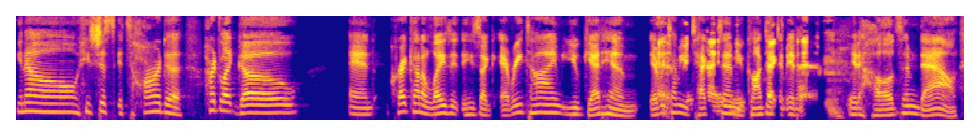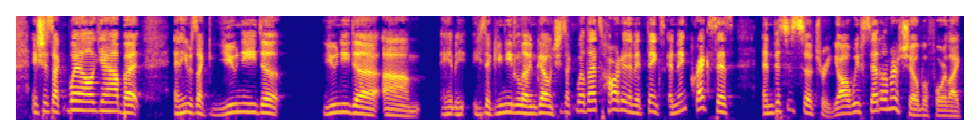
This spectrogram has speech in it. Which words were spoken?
you know he's just it's hard to hard to let go. And craig kind of lays it he's like every time you get him every time you text Every him you you contact him it him. it holds him down. And she's like well yeah but and he was like you need to you need to um he, he- he's like you need to let him go. And she's like well that's harder than it thinks. And then craig says and this is so true y'all we've said on our show before like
